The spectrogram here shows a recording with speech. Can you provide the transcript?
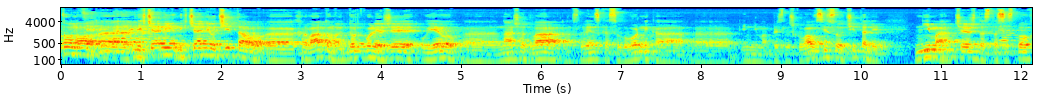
to no, uh, nihče, ni, nihče ni očital uh, Hrvatom, ali kdorkoli je že ujel uh, naša dva slovenska sogovornika uh, in njima prisluškoval, vsi so očitali njima, češ, da sta se sploh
